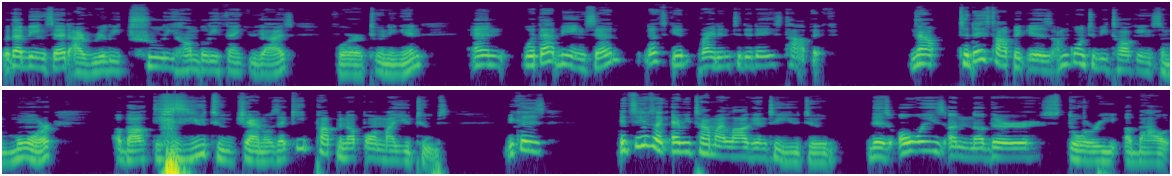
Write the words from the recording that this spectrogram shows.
with that being said, I really, truly, humbly thank you guys for tuning in. And with that being said, let's get right into today's topic. Now, today's topic is I'm going to be talking some more about these YouTube channels that keep popping up on my YouTubes. Because it seems like every time I log into YouTube, there's always another story about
